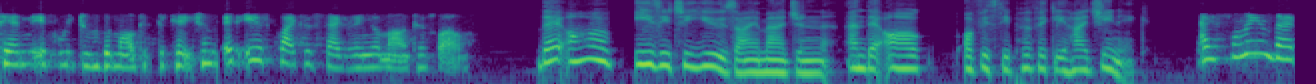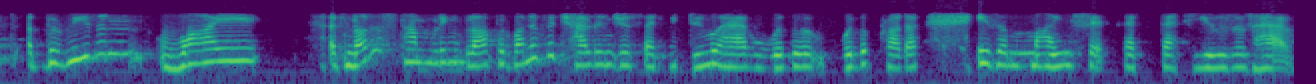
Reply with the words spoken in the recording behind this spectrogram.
10, if we do the multiplication. It is quite a staggering amount as well. They are easy to use, I imagine, and they are obviously perfectly hygienic. I find that the reason why it's not a stumbling block, but one of the challenges that we do have with the with the product is a mindset that that users have.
